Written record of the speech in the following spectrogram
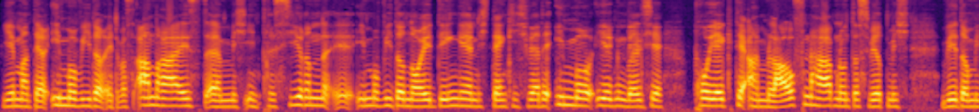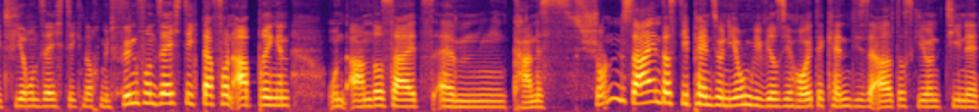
jemand, der immer wieder etwas anreist, äh, mich interessieren äh, immer wieder neue Dinge und ich denke, ich werde immer irgendwelche Projekte am Laufen haben und das wird mich weder mit 64 noch mit 65 davon abbringen. Und andererseits ähm, kann es schon sein, dass die Pensionierung, wie wir sie heute kennen, diese Altersguillotine,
